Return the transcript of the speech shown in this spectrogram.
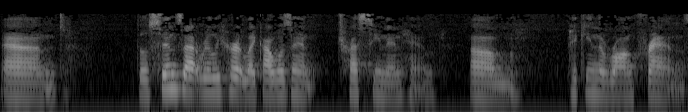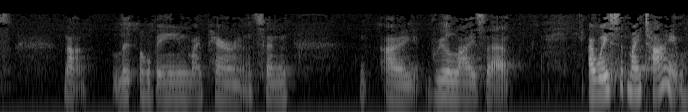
and those sins that really hurt, like I wasn't trusting in Him. Um, picking the wrong friends, not li- obeying my parents. And I realized that I wasted my time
